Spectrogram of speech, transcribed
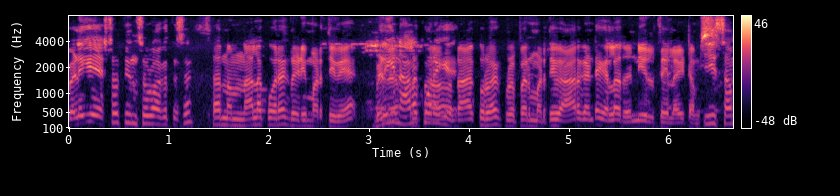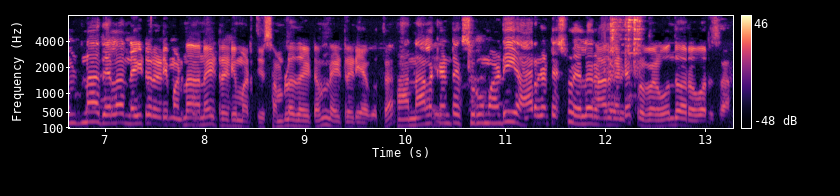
ಬೆಳಿಗ್ಗೆ ಎಷ್ಟೊತ್ತಿನ ಶುರು ಆಗುತ್ತೆ ಸರ್? ಸರ್ ನಮ್ ನಾಲ್ಕೂವರೆಗೆ ರೆಡಿ ಮಾಡ್ತೀವಿ. ಬೆಳಿಗ್ಗೆ ನಾಲ್ಕುವರೆಗೆ? ನಾಲ್ಕುವರೆಗೆ ಪ್ರಿಪೇರ್ ಮಾಡ್ತೀವಿ. ಆರು ಗಂಟೆಗೆ ಎಲ್ಲ ರನ್ ಇರುತ್ತೆ ಇಲ್ಲ ಐಟಮ್ಸ್ ಈ ಸಂಪ್ನದೆಲ್ಲ ನೈಟ್ ರೆಡಿ ಮಾಡಿ ನೈಟ್ ರೆಡಿ ಮಾಡ್ತೀವಿ. ಸಂಬಳದ ಐಟಮ್ ನೈಟ್ ರೆಡಿ ಆಗುತ್ತೆ. ನಾಲ್ಕು ಗಂಟೆಗೆ ಶುರು ಮಾಡಿ ಆರು ಗಂಟೆ ಅಷ್ಟು ಎಲ್ಲ ಆರು ಗಂಟೆ ಪ್ರಿಪೇರ್ ಒಂದೂವರೆ ಅವರ್ ಸರ್.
